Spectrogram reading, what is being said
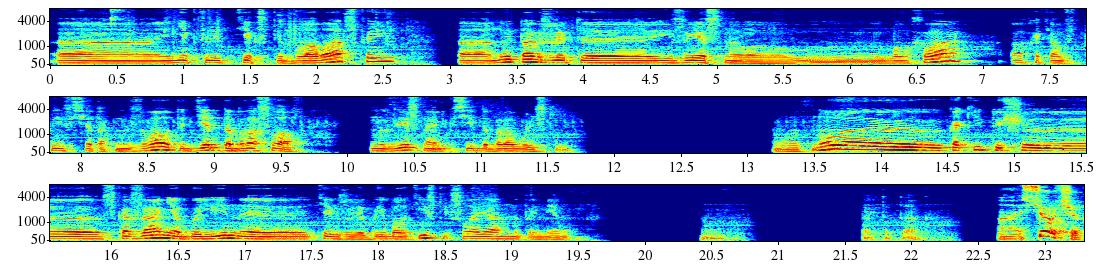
а, некоторые тексты Блаватской, а, ну и также это известного волхва, а, хотя он в принципе себя так не называл, это дед Доброслав, он известный Алексей Добровольский. Вот. Ну, э, какие-то еще э, сказания, былины тех же прибалтийских славян, например. Как-то так. А, Серчер,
